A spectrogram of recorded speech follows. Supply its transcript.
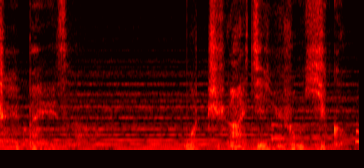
这辈子，我只爱金玉荣一个。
